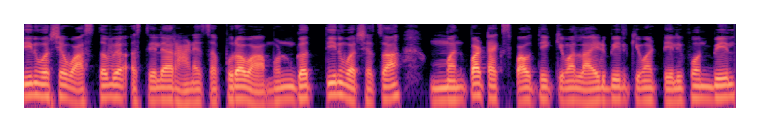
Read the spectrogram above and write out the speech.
तीन वर्ष वास्तव्य असलेल्या राहण्याचा पुरावा म्हणून गत तीन वर्षाचा मनपा टॅक्स पावती किंवा लाइट बिल किंवा टेलिफोन बिल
